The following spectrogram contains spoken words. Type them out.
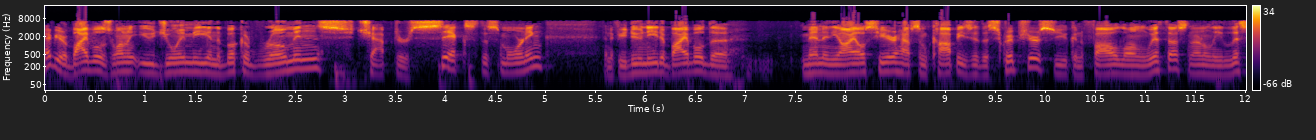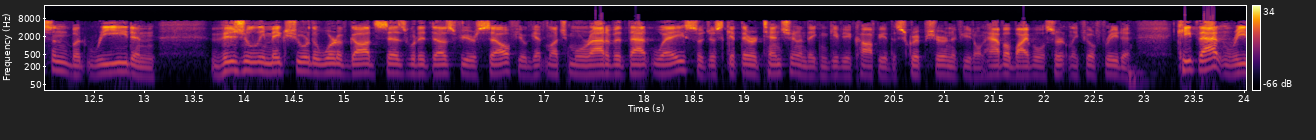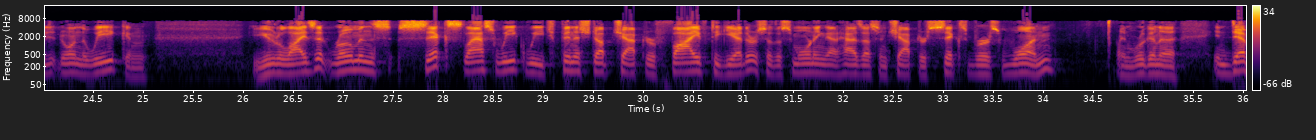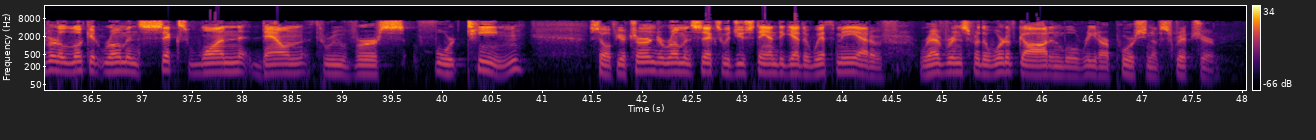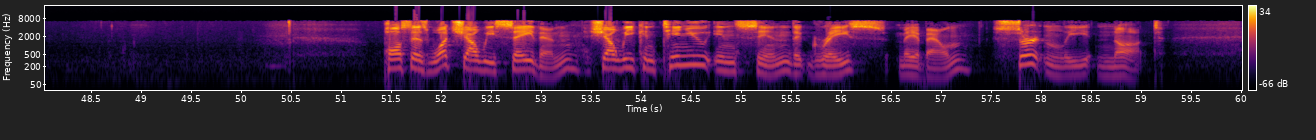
Have your Bibles, why don't you join me in the book of Romans, chapter 6 this morning. And if you do need a Bible, the men in the aisles here have some copies of the scriptures so you can follow along with us, not only listen, but read and visually make sure the Word of God says what it does for yourself. You'll get much more out of it that way. So just get their attention and they can give you a copy of the scripture. And if you don't have a Bible, certainly feel free to keep that and read it during the week and utilize it. Romans 6. Last week we finished up chapter 5 together, so this morning that has us in chapter 6, verse 1. And we're going to endeavor to look at Romans 6, 1 down through verse 14. So if you're turned to Romans 6, would you stand together with me out of reverence for the Word of God and we'll read our portion of Scripture. Paul says, What shall we say then? Shall we continue in sin that grace may abound? Certainly not.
